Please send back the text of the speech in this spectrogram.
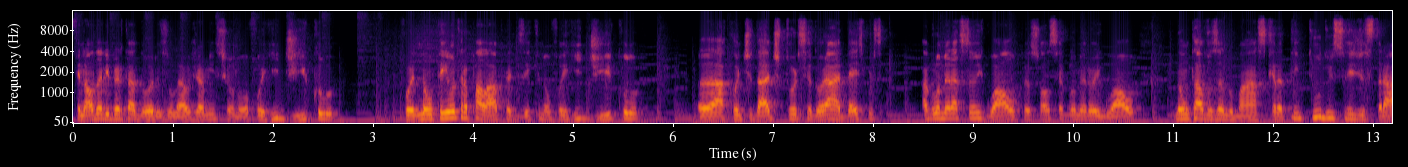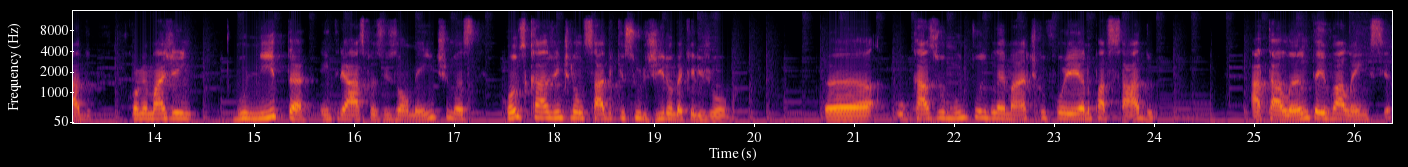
Final da Libertadores, o Léo já mencionou, foi ridículo. Foi, não tem outra palavra para dizer que não foi ridículo. Uh, a quantidade de torcedor, ah, 10%. Aglomeração igual, o pessoal se aglomerou igual, não estava usando máscara, tem tudo isso registrado. Ficou uma imagem bonita, entre aspas, visualmente, mas quantos casos a gente não sabe que surgiram daquele jogo? Uh, o caso muito emblemático foi ano passado, Atalanta e Valência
